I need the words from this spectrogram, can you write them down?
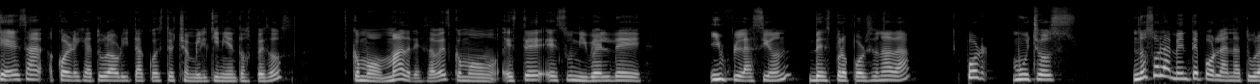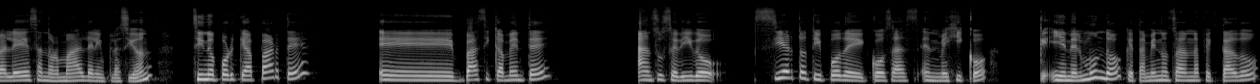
que esa colegiatura ahorita cueste 8.500 pesos. Es como madre, ¿sabes? Como este es un nivel de inflación desproporcionada por muchos, no solamente por la naturaleza normal de la inflación, sino porque aparte, eh, básicamente, han sucedido cierto tipo de cosas en México y en el mundo que también nos han afectado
